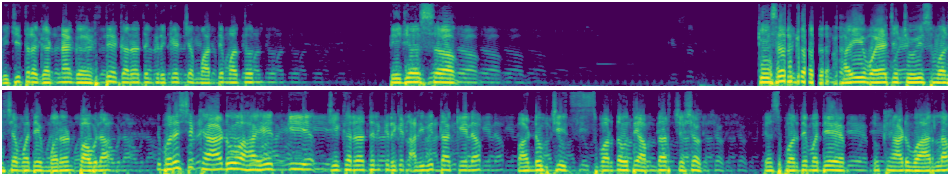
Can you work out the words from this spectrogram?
विचित्र घटना घडते खरं तर क्रिकेटच्या माध्यमातून. तेजस केसरकर हाही वयाच्या चोवीस वर्षामध्ये मरण पावला. बरेचसे खेळाडू आहेत की जे खरं क्रिकेट अलिविदा केला. पांडुपची स्पर्धा होती आमदार चषक. त्या स्पर्धेमध्ये तो खेळाडू वारला.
